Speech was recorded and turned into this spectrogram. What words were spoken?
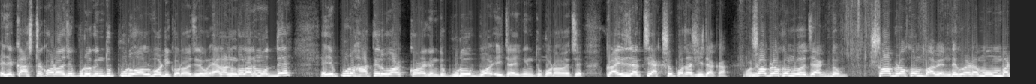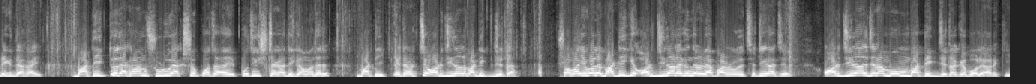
এই যে কাজটা করা হয়েছে পুরো কিন্তু পুরো অল বডি করা হয়েছে। দেখুন অ্যালান গলার মধ্যে এই যে পুরো হাতের ওয়ার্ক করা কিন্তু পুরো এটাই কিন্তু করা হয়েছে। প্রাইস রাখছি একশো পঁচাশি টাকা। সব রকম রয়েছে একদম। সব রকম পাবেন। দেখুন এটা মোমবাটিক দেখাই। বাটিক তো দেখালাম শুরু একশো পঁচিশ টাকা থেকে আমাদের বাটিক এটা হচ্ছে অরিজিনাল বাটিক যেটা। সবাই বলে বাটিক অরিজিনাল কিন্তু ব্যাপার রয়েছে ঠিক আছে? অরিজিনাল যেটা মোম বাটিক যেটাকে বলে আর কি।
